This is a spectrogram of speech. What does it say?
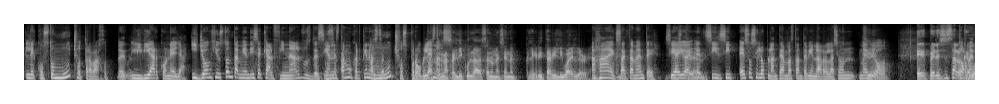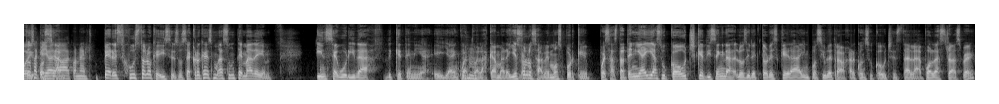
le costó mucho trabajo eh, lidiar con ella. Y John Houston también dice que al final, pues decían, pues, esta mujer tiene muchos problemas. Hasta en la película sale una escena que le grita a Billy Wilder. Ajá, exactamente. Sí, este, eh, sí, sí, eso sí lo plantean bastante bien, la relación medio pero eso es a lo que, voy. que yo con él. Pero es justo lo que dices. O sea, creo que es más un tema de inseguridad que tenía ella en cuanto a la cámara. Y eso lo sabemos porque pues hasta tenía ahí a su coach que dicen los directores que era imposible trabajar con su coach, está la Paula Strasberg,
